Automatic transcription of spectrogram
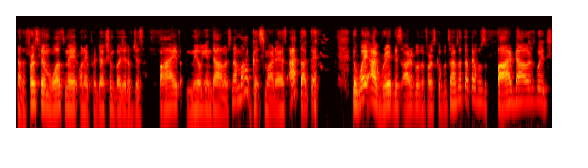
Now, the first film was made on a production budget of just $5 million. Now, my good smart ass, I thought that the way I read this article the first couple times, I thought that was five dollars, which,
